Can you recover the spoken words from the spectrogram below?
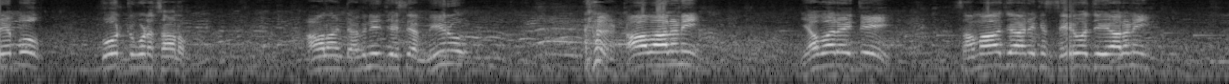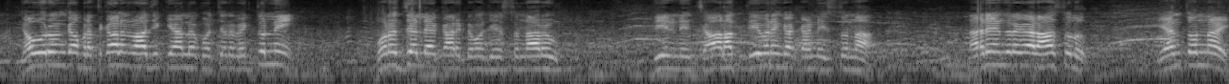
రేపు కోర్టు కూడా చాలు అలాంటి అవినీతి చేసే మీరు కావాలని ఎవరైతే సమాజానికి సేవ చేయాలని గౌరవంగా బ్రతకాలని రాజకీయాల్లోకి వచ్చిన వ్యక్తుల్ని బురజల్లే కార్యక్రమం చేస్తున్నారు. దీన్ని నేను చాలా తీవ్రంగా ఖండిస్తున్నా. నరేంద్ర గారి ఆస్తులు ఎంతున్నాయి?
